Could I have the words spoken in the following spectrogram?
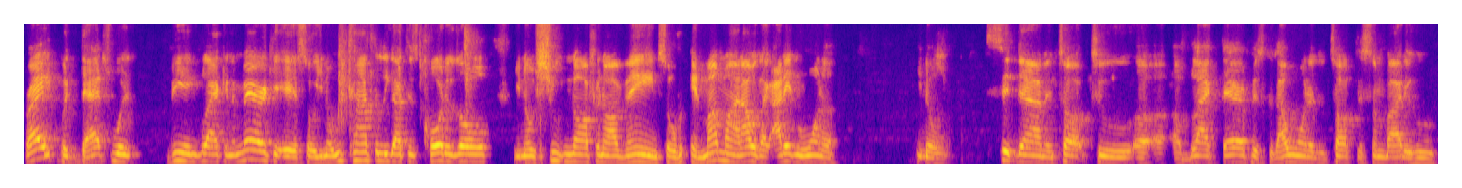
right? But that's what being black in America is. So you know we constantly got this cortisol, you know, shooting off in our veins. So in my mind, I was like, I didn't want to, you know, sit down and talk to a, a black therapist because I wanted to talk to somebody who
